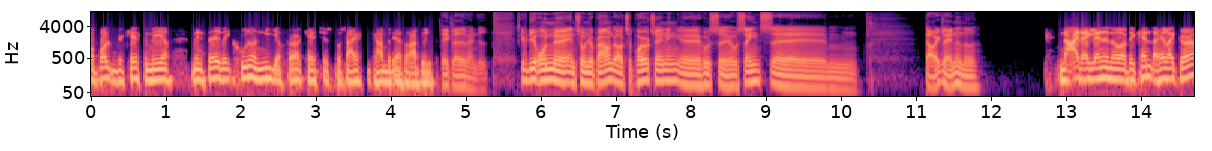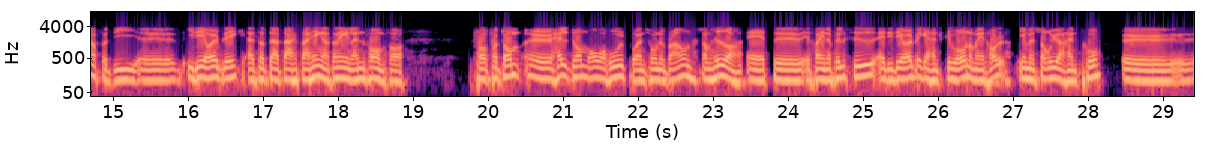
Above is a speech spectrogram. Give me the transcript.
og bolden kan kaste mere, men stadigvæk 149 catches på 16 kampe, det er altså ret vildt. Det er glade vanvid. Skal vi lige runde øh, Antonio Brown, der var til prøvetræning øh, hos, øh, hos Saints. Øh, der var ikke landet noget. Nej, der er ikke landet noget, og det kan der heller ikke gøre, fordi øh, i det øjeblik, altså der, der, der hænger sådan en eller anden form for, for, for dom, øh, halv dom over hovedet på Antonio Brown, som hedder, at øh, fra NFL's side, at i det øjeblik, at han skriver under med et hold, jamen så ryger han på øh,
